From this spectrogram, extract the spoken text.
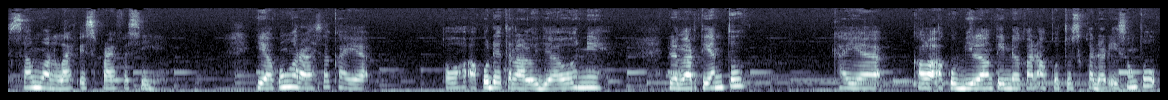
Someone life is privacy. Ya aku ngerasa kayak oh aku udah terlalu jauh nih. Dalam artian tuh kayak kalau aku bilang tindakan aku tuh sekadar iseng tuh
